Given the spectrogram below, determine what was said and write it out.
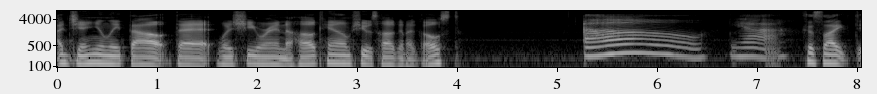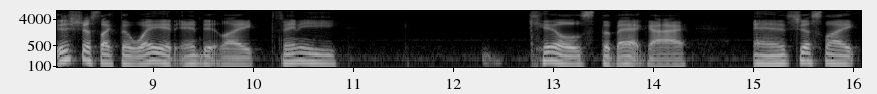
I genuinely thought that when she ran to hug him she was hugging a ghost Oh, yeah. Cause like it's just like the way it ended. Like Finney kills the bad guy, and it's just like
